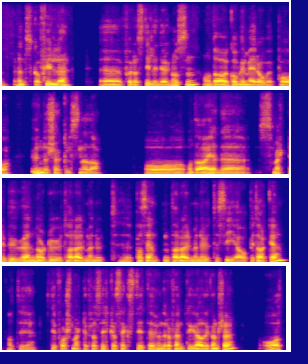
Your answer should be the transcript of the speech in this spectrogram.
ønsker å fylle uh, for å stille diagnosen, og da går vi mer over på undersøkelsene, da. Og, og, da er det smertebue når du tar armen ut, pasienten tar armen ut til sida opp i taket. At de, de får smerte fra ca. 60 til 150 grader, kanskje. Og at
